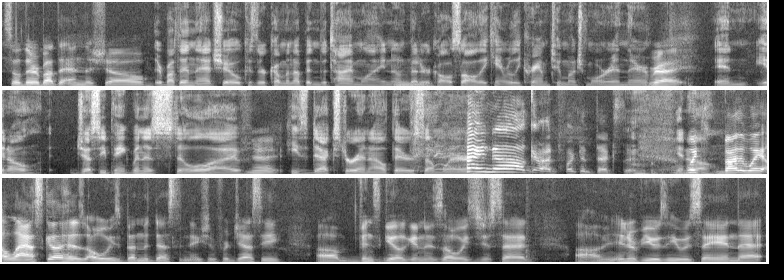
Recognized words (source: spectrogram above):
so they're about to end the show. they're about to end that show because they're coming up in the timeline of Mhm. Better Call Saul. They can't really cram too much more in there. Right, And you know, Jesse Pinkman is still alive. right. He's Dextering out there somewhere. I know, God, fucking Dexter. You Which, by the way, Alaska has always been the destination for Jesse. Um, Vince Gilligan has always just said uh, in interviews he was saying that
